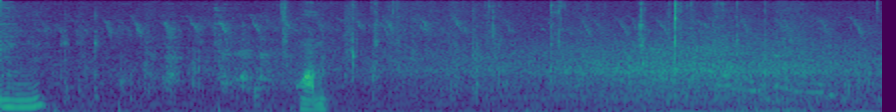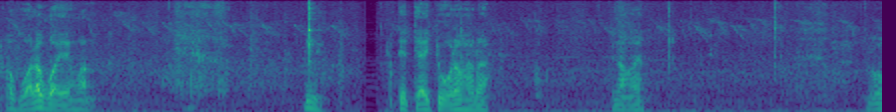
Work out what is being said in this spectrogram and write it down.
อืมหอมเอาหัวแล้วหัวเองครับอืมติดใจจุแล้วครับเด้อพี่น้องเลยโอ้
